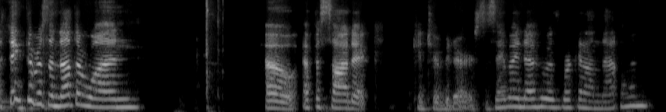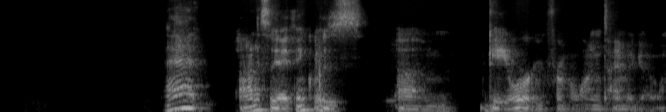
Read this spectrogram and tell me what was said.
I think there was another one. Oh, episodic contributors. Does anybody know who was working on that one? That honestly, I think was um Georg from a long time ago.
